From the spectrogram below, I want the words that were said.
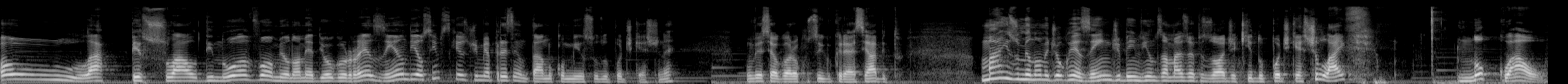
Olá, pessoal, de novo. Meu nome é Diogo Rezende e eu sempre esqueço de me apresentar no começo do podcast, né? Vamos ver se agora eu consigo criar esse hábito. Mas o meu nome é Diogo Rezende, bem-vindos a mais um episódio aqui do podcast Life, no qual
